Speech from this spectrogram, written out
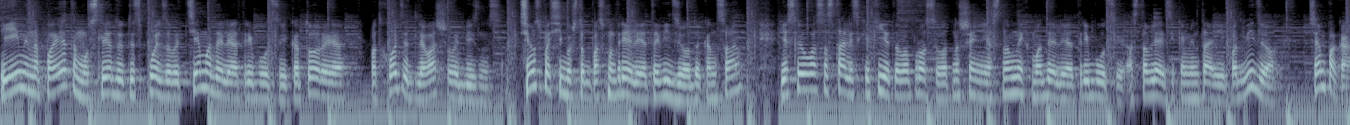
И именно поэтому следует использовать те модели атрибуции, которые подходят для вашего бизнеса. Всем спасибо, что посмотрели это видео до конца. Если у вас остались какие-то вопросы в отношении основных моделей атрибуций, оставляйте комментарии под видео. Всем пока!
